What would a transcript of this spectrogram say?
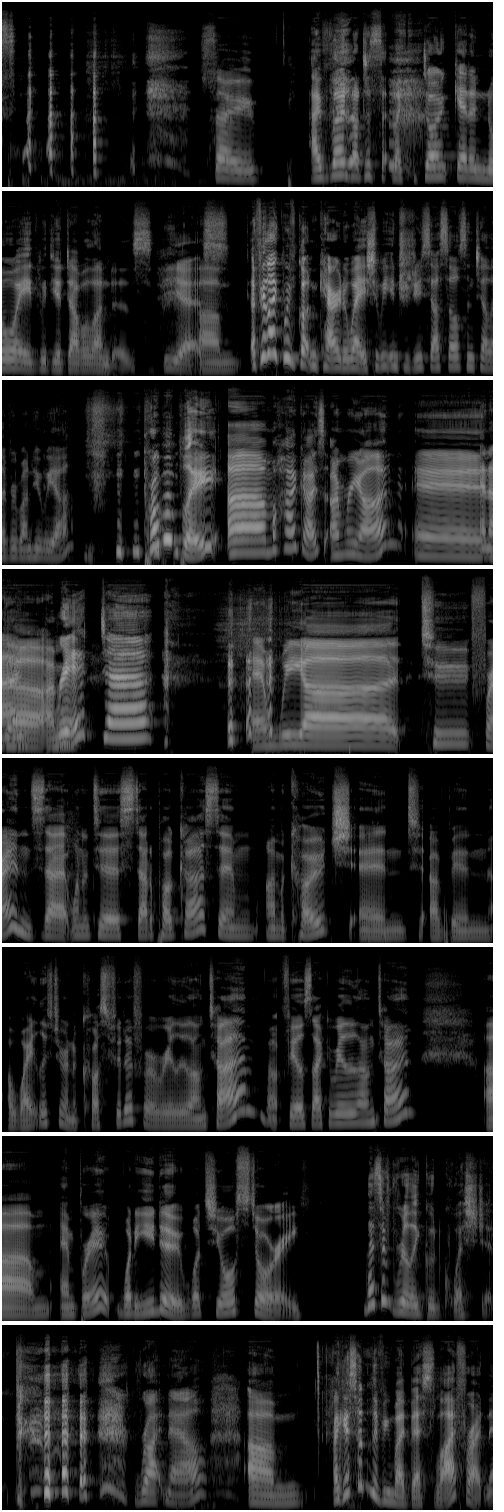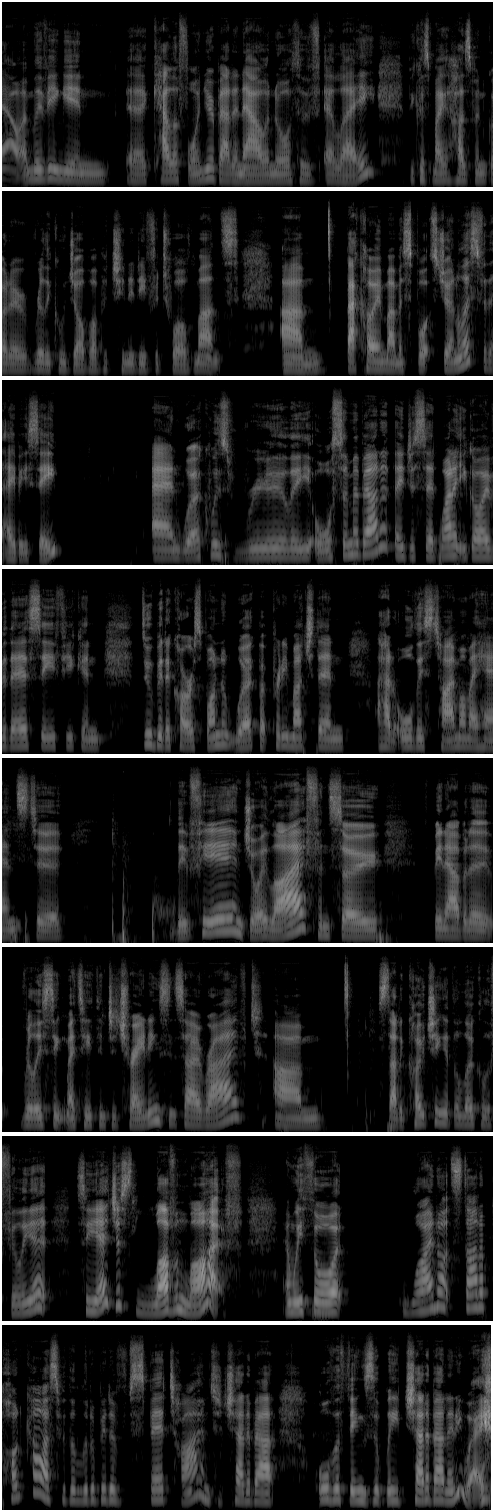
so I've learned not to say, like, don't get annoyed with your double unders. yes. Um, I feel like we've gotten carried away. Should we introduce ourselves and tell everyone who we are? Probably. Um, hi guys, I'm Rian, and, And uh, I'm I'm Rita. And we are two friends that wanted to start a podcast and i'm a coach and i've been a weightlifter and a crossfitter for a really long time It feels like a really long time. Um, and Britt, what do you do? What's your story? That's a really good question. right now, um, I guess I'm living my best life right now. I'm living in uh, California, about an hour north of LA, because my husband got a really cool job opportunity for 12 months. Um, back home, I'm a sports journalist for the ABC. And work was really awesome about it. They just said, why don't you go over there, see if you can do a bit of correspondent work? But pretty much then I had all this time on my hands to live here, enjoy life. And so been able to really sink my teeth into training since I arrived. Um, started coaching at the local affiliate. So yeah, just loving life. And we thought, why not start a podcast with a little bit of spare time to chat about all the things that we chat about anyway?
